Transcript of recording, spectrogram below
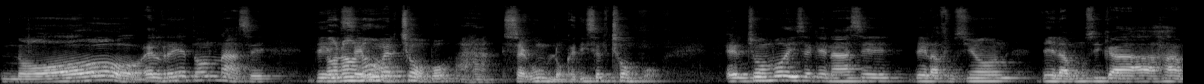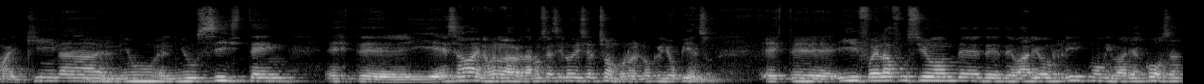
no, el reggaetón nace de, No, no, según el chombo, Ajá. según lo que dice el chombo. El chombo dice que nace de la fusión de la música jamaiquina, el, new, el new system, este, y esa vaina, bueno, la verdad no sé si lo dice el chombo, no es lo que yo pienso. Este, y fue la fusión de, de, de varios ritmos y varias cosas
